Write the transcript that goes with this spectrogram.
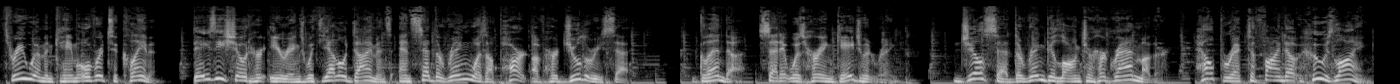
Three women came over to claim it. Daisy showed her earrings with yellow diamonds and said the ring was a part of her jewelry set. Glenda said it was her engagement ring. Jill said the ring belonged to her grandmother. Help Rick to find out who's lying.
